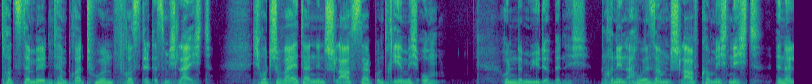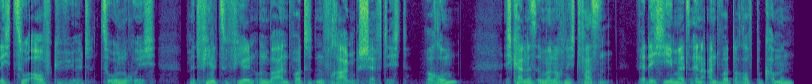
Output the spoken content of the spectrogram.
Trotz der milden Temperaturen fröstelt es mich leicht. Ich rutsche weiter in den Schlafsack und drehe mich um. Hundemüde bin ich, doch in den erholsamen Schlaf komme ich nicht, innerlich zu aufgewühlt, zu unruhig, mit viel zu vielen unbeantworteten Fragen beschäftigt. Warum? Ich kann es immer noch nicht fassen. Werde ich jemals eine Antwort darauf bekommen?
